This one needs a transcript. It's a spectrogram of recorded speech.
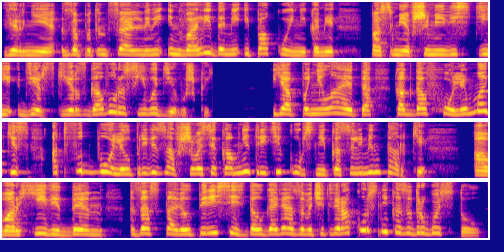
вернее, за потенциальными инвалидами и покойниками, посмевшими вести дерзкие разговоры с его девушкой. Я поняла это, когда в холле Макис отфутболил привязавшегося ко мне третьекурсника с элементарки, а в архиве Дэн заставил пересесть долговязого четверокурсника за другой стол.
